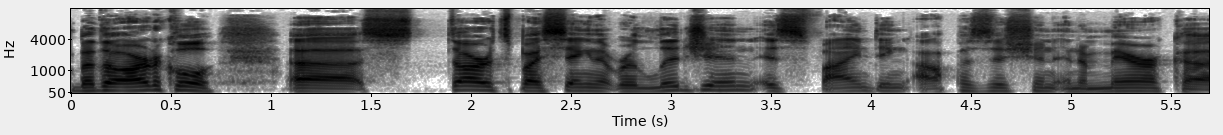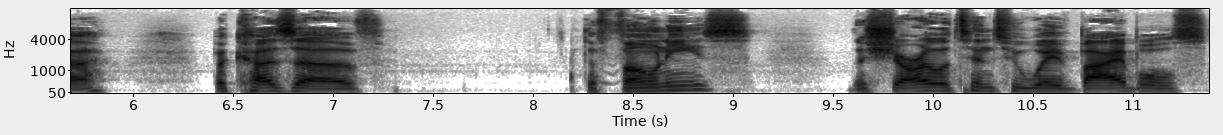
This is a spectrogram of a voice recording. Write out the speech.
But the article uh, starts by saying that religion is finding opposition in America because of the phonies, the charlatans who wave Bibles,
